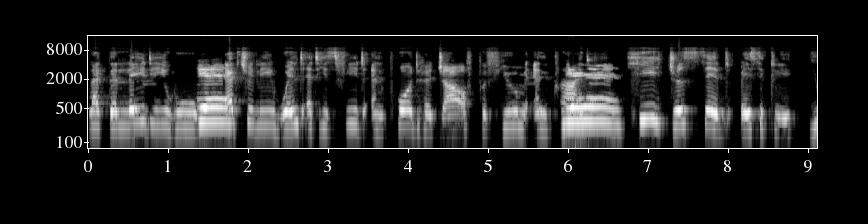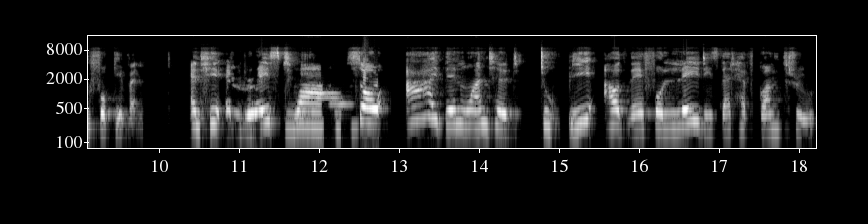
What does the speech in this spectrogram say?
like the lady who Yes. actually went at his feet and poured her jar of perfume and cried. Yes. He just said, basically, you're forgiven and he embraced me. Wow. So I then wanted to be out there for ladies that have gone through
